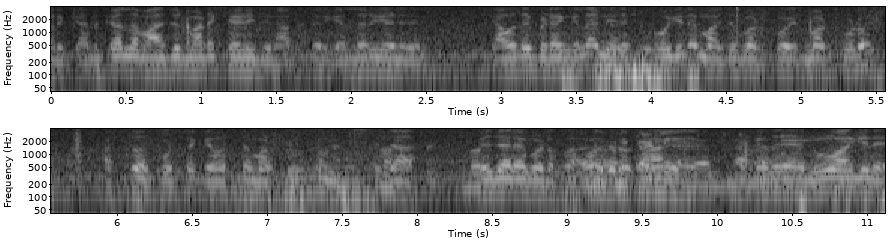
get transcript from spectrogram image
ಅದಕ್ಕೆ ಅದಕ್ಕೆಲ್ಲ ಮಾಜೂರ್ ಮಾಡಕ್ಕೆ ಹೇಳಿದ್ದೀನಿ ಆಫೀಸರ್ಗೆ ಎಲ್ಲರಿಗೂ ಹೇಳಿದ್ದೀನಿ ಯಾವುದೇ ಬಿಡಂಗಿಲ್ಲ. ನೀನು ಎಷ್ಟು ಹೋಗಿದೆ ಮಾಜೂರು ಮಾಡ್ಕೊ, ಇದು ಮಾಡಿಕೊಡು. ಅಷ್ಟು ಅದು ಕೊಡ್ಸಕ್ಕೆ ವ್ಯವಸ್ಥೆ ಮಾಡ್ಕೊಡು. ಆಯ್ತಾ? ಬೇಜಾರಾಗಬೇಡಪ್ಪ. ಯಾಕಂದರೆ ನೋವಾಗಿದೆ.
